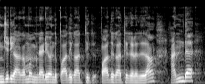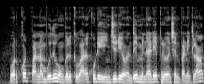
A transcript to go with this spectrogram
இன்ஜுரி ஆகாமல் முன்னாடியே வந்து பாதுகாத்துக்கு பாதுகாத்துக்கிறது தான். அந்த ஒர்க் அவுட் பண்ணும்போது உங்களுக்கு வரக்கூடிய இன்ஜுரியை வந்து முன்னாடியே ப்ரிவென்ஷன் பண்ணிக்கலாம்.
